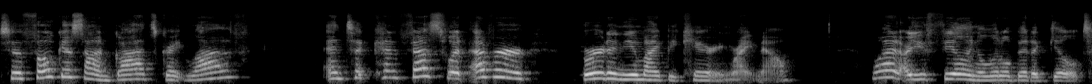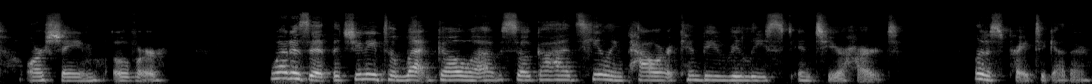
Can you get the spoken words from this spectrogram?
to focus on God's great love and to confess whatever burden you might be carrying right now. What are you feeling a little bit of guilt or shame over? What is it that you need to let go of so God's healing power can be released into your heart? Let us pray together.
